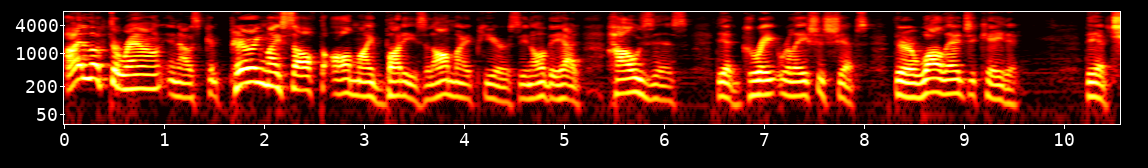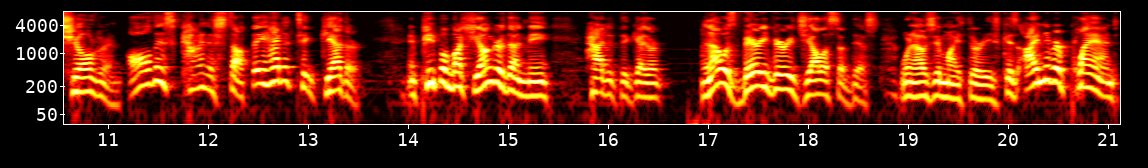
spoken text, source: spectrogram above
I looked around and I was comparing myself to all my buddies and all my peers. You know, they had houses, they had great relationships, they were well educated, they had children, all this kind of stuff. They had it together. And people much younger than me had it together. And I was very, very jealous of this when I was in my 30s because I never planned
